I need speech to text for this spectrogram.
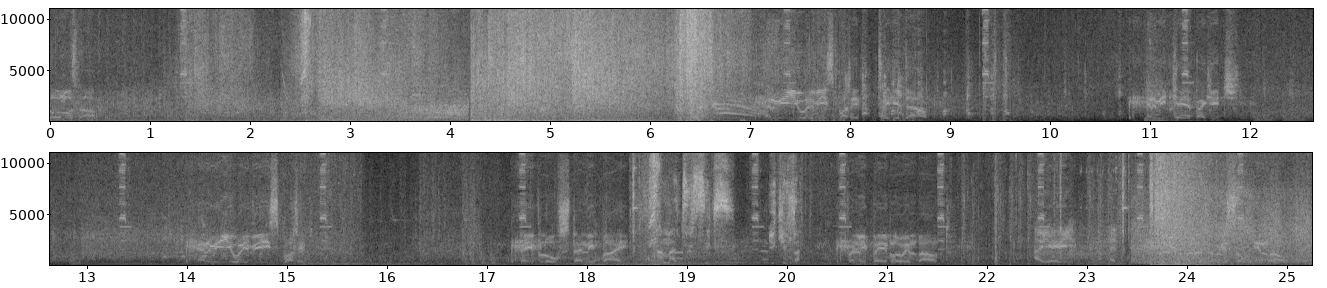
almost up. Enemy UAV spotted. Take it down. Enemy care package. Enemy UAV spotted. Pave Low standing by. I'm at 2-6. You can find... Friendly Pave Low inbound. Aye. Missile inbound.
